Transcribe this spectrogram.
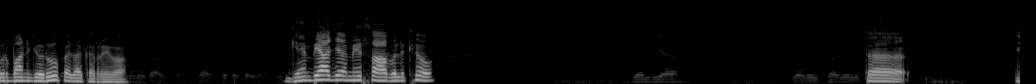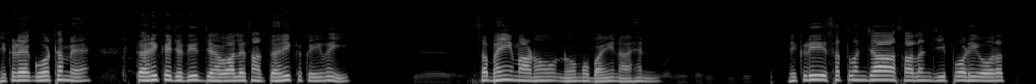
क़ुर्बानी जो रूह पैदा करे रहियो आहे गेंबिया जे अमीर साहिबु लिखियो त हिकिड़े ॻोठ में तहरीक जदीद जे हवाले सां तहरीक कई वई सभई माण्हू नमुबाइन आहिनि हिकिड़ी सतवंजाह सालनि जी औरत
